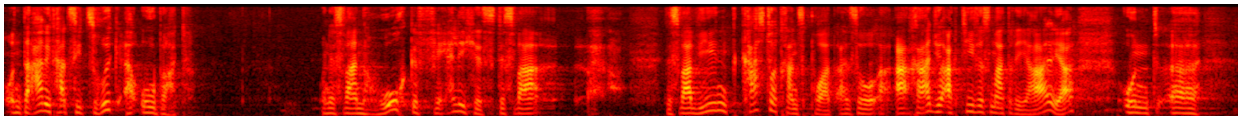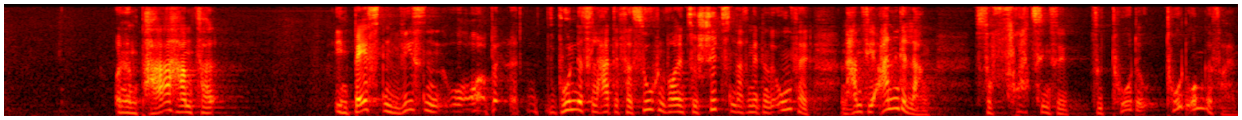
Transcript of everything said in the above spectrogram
und David hat sie zurückerobert. Und es war ein hochgefährliches, das war, das war wie ein Castortransport, also radioaktives Material, ja. Und, äh, und ein paar haben im besten Wissen die Bundeslade versuchen wollen zu schützen, das mit dem Umfeld, und haben sie angelangt. Sofort sind sie zu Tode, tot umgefallen.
